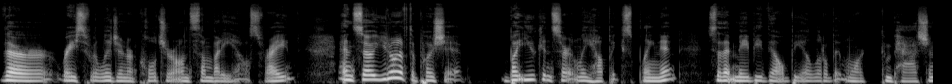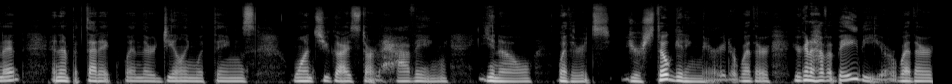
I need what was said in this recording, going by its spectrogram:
their race, religion or culture on somebody else, right? And so you don't have to push it but you can certainly help explain it so that maybe they'll be a little bit more compassionate and empathetic when they're dealing with things once you guys start having, you know, whether it's you're still getting married or whether you're going to have a baby or whether,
